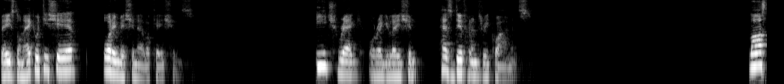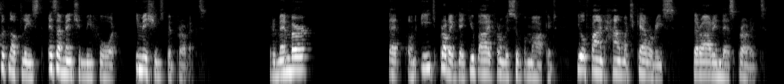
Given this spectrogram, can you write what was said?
based on equity share or emission allocations. Each reg or regulation has different requirements. Last but not least, as I mentioned before, emissions per product. Remember that on each product that you buy from a supermarket, you'll find how much calories there are in this product.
